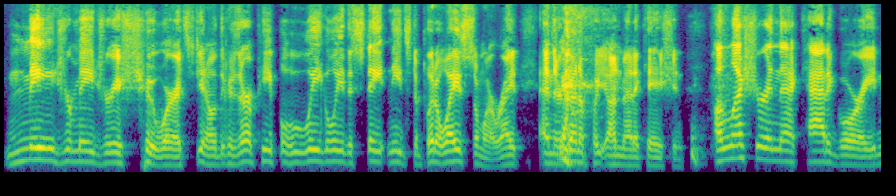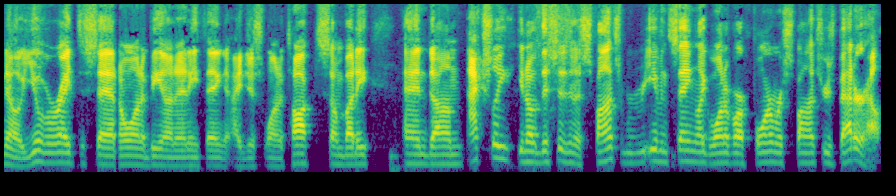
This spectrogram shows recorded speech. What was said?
major major issue where it's you know because there are people who legally the state needs to put away somewhere right? And they're going to put you on medication. Unless you're in that category no you have a right to say i don't want to be on anything. I just want to talk to somebody. And um actually you know this isn't a sponsor we're even saying like one of our former sponsors betterhelp.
